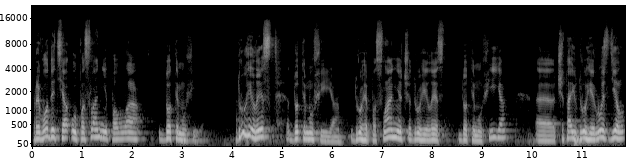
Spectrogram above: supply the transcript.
приводиться у посланні Павла до Тимофія. Другий лист до Тимофія, друге послання чи другий лист до Тимофія. Е, Читаю другий розділ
